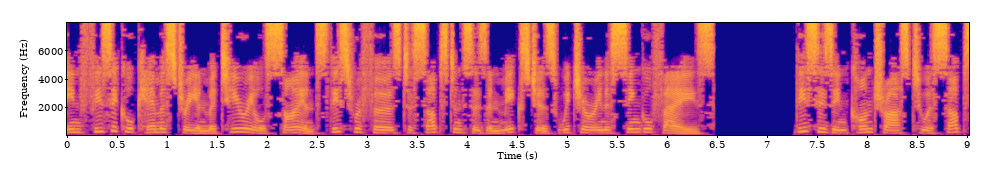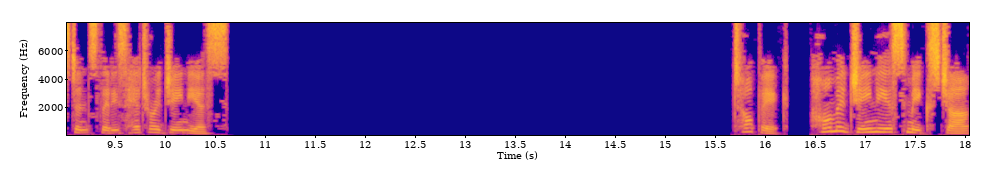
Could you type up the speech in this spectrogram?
In physical chemistry and materials science this refers to substances and mixtures which are in a single phase. This is in contrast to a substance that is heterogeneous. Topic: Homogeneous mixture.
